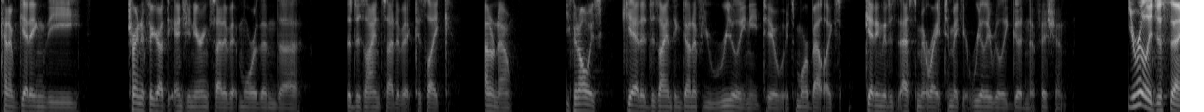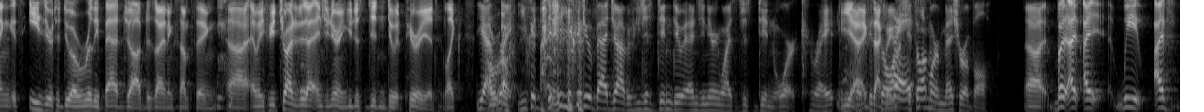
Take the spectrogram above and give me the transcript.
kind of getting the trying to figure out the engineering side of it more than the the design side of it because like i don't know you can always get a design thing done if you really need to it's more about like getting the estimate right to make it really really good and efficient you're really just saying it's easier to do a really bad job designing something. Uh, I mean, if you try to do that engineering, you just didn't do it. Period. Like, yeah, a, right. You could you could do a bad job if you just didn't do it engineering wise. It just didn't work, right? Yeah, like, exactly. It's a, lot, Right. it's a lot more measurable. Uh, but I, I, we, I've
